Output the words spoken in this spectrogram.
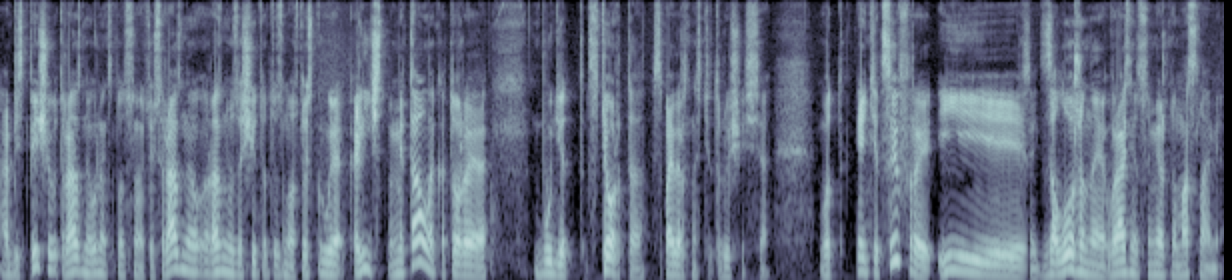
обеспечивают разный уровень эксплуатационности, то есть разную, разную защиту от износа. То есть, грубо говоря, количество металла, которое будет стерто с поверхности трущейся, вот эти цифры и сказать, заложены в разницу между маслами.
